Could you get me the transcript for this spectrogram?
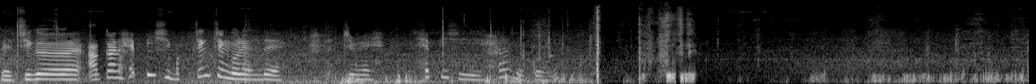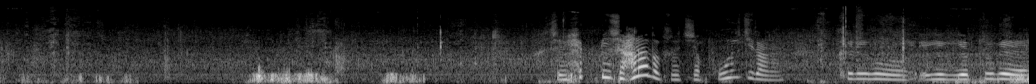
네, 지금 아까는 햇빛이 막 쨍쨍거렸는데 지금 햇빛이 하나도 없거든요. 햇빛이 하나도 없어요. 진짜 보이지도 않아요. 그리고 여기 옆쪽에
